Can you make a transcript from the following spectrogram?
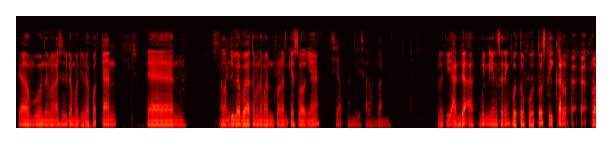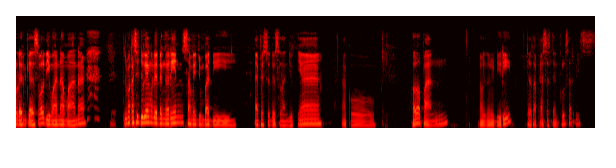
Ya ampun, terima kasih sudah mau dirapotkan dan salam Amin. juga buat teman-teman pronen casualnya. Siap nanti disalamkan. Berarti Anda admin yang sering foto-foto stiker Roland Casual di mana-mana. Terima kasih juga yang udah dengerin. Sampai jumpa di episode selanjutnya. Aku Holopan. Pamit undur diri. Tetap SS dan full service.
